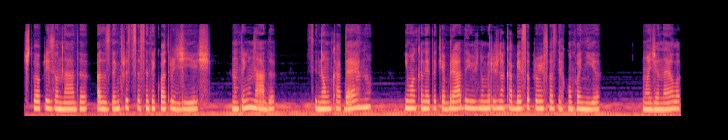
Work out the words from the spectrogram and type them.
Estou aprisionada há 264 dias. Não tenho nada, senão um caderno e uma caneta quebrada e os números na cabeça para me fazer companhia uma janela,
